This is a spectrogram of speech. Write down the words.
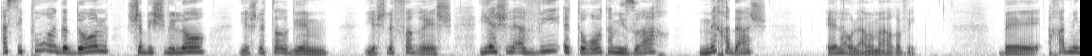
הסיפור הגדול שבשבילו יש לתרגם, יש לפרש, יש להביא את תורות המזרח מחדש אל העולם המערבי. באחד מן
